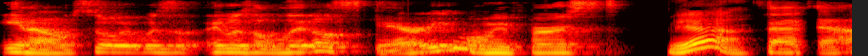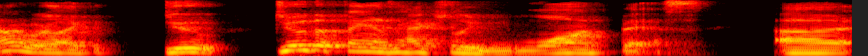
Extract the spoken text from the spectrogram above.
you know, so it was it was a little scary when we first Yeah. sat down and we're like, do do the fans actually want this? Uh,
